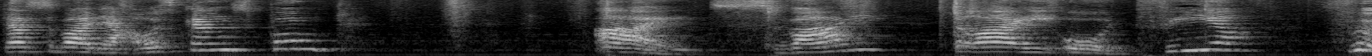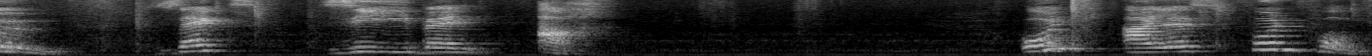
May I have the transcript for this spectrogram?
Das war der Ausgangspunkt. Eins, zwei, drei und vier, fünf, sechs, sieben, acht. Und alles von vorn.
